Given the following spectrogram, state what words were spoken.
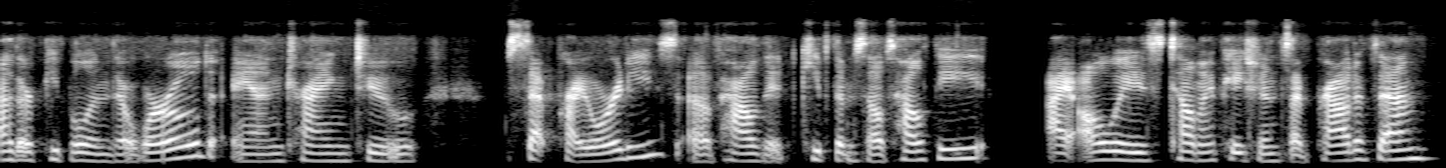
other people in their world, and trying to set priorities of how they keep themselves healthy. I always tell my patients I'm proud of them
